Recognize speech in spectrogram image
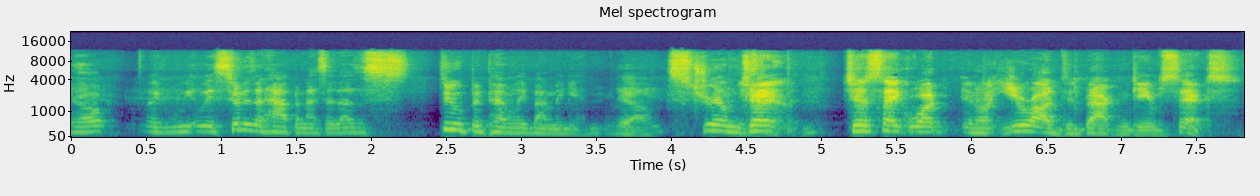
Yep. Like we, as soon as it happened, I said that's a stupid penalty by McGinn. Yeah. Extremely Just, stupid. just like what you know, Erod did back in Game Six.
